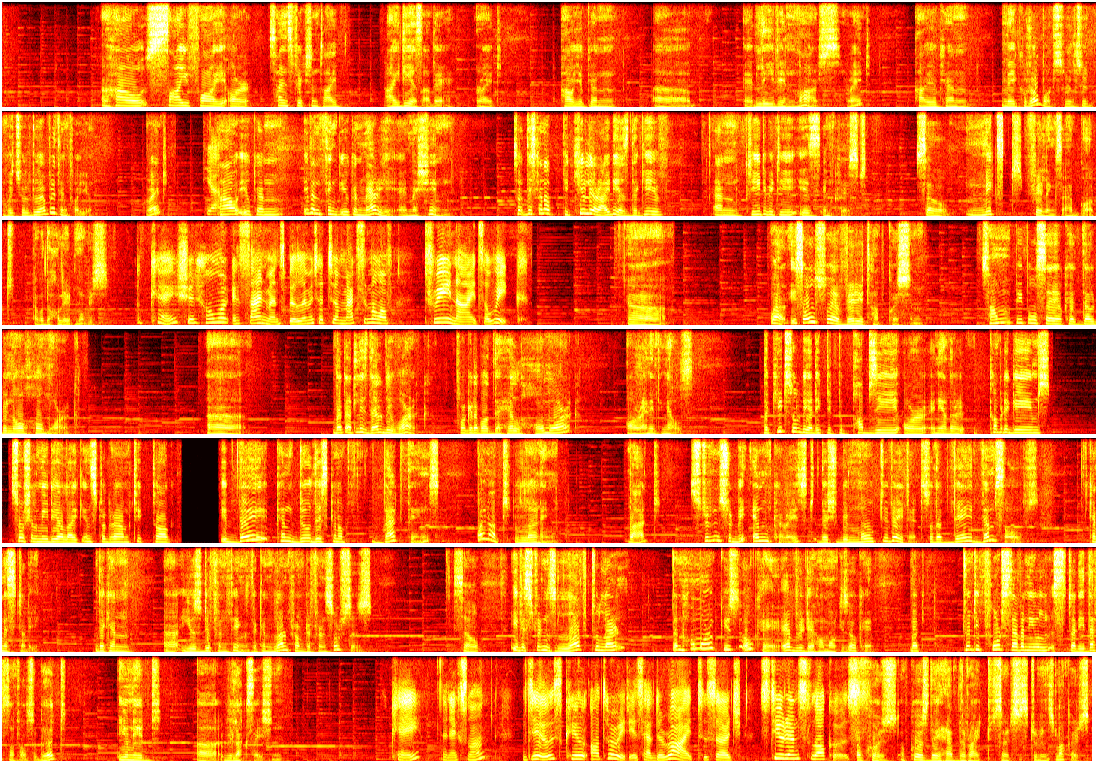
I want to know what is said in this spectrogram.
how sci-fi or science fiction type ideas are there, right? How you can uh, live in Mars, right? How you can make robots which, which will do everything for you, right? Yeah. How you can even think you can marry a machine. So this kind of peculiar ideas they give, and creativity is increased. So mixed feelings I have got about the Hollywood movies. Okay, should homework assignments be limited to a maximum of three nights a week? Uh, well, it's also a very tough question. Some people say, okay, there'll be no homework. Uh, but at least there'll be work. Forget about the hell homework or anything else. The kids will be addicted to PUBG or any other computer games, social media like Instagram, TikTok. If they can do this kind of bad things, why not learning? But students should be encouraged, they should be motivated so that they themselves can study. They can uh, use different things, they can learn from different sources. So, if students love to learn, then homework is okay. Everyday homework is okay. But 24 7 you will study, that's not also good. You need uh, relaxation. Okay, the next one. Do school authorities have the right to search students' lockers? Of course, of course, they have the right to search students' lockers.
